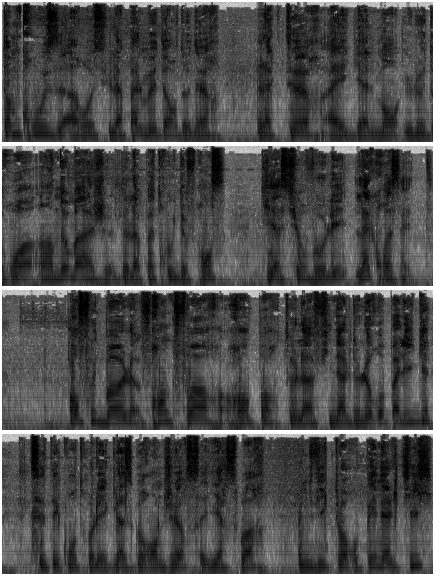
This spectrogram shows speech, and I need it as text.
Tom Cruise a reçu la Palme d'Or d'honneur. L'acteur a également eu le droit à un hommage de la patrouille de France qui a survolé la croisette. En football, Francfort remporte la finale de l'Europa League. C'était contre les Glasgow Rangers hier soir. Une victoire au pénalty.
